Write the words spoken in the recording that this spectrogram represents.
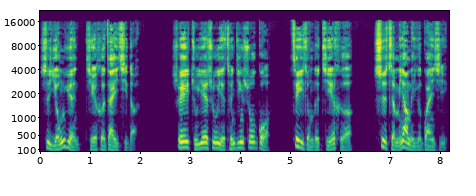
是永远结合在一起的。所以主耶稣也曾经说过，这种的结合是怎么样的一个关系？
